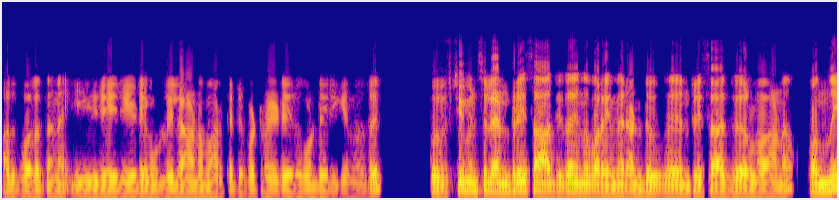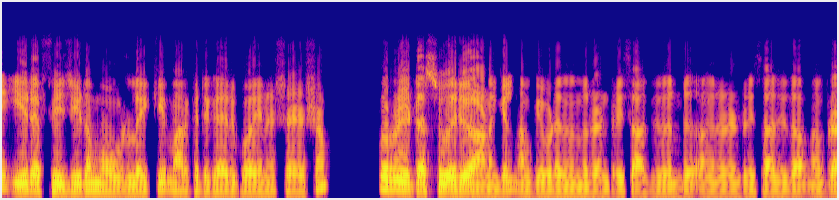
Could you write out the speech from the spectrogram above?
അതുപോലെ തന്നെ ഈ ഒരു ഏരിയയുടെ ഉള്ളിലാണ് മാർക്കറ്റ് ഇപ്പോൾ ട്രേഡ് ചെയ്തുകൊണ്ടിരിക്കുന്നത്. ഇപ്പോൾ ഫിഫ്റ്റി മിനിറ്റ്സിൽ എൻട്രി സാധ്യത എന്ന് പറയുന്ന രണ്ട് എൻട്രി സാധ്യത ഉള്ളതാണ് ഒന്ന് ഈ ഒരു എഫ് ഇ ജിയുടെ മുകളിലേക്ക് മാർക്കറ്റ് കയറിപ്പോയതിനു ശേഷം ഒരു റീടെസ്റ്റ് വരികയാണെങ്കിൽ നമുക്ക് ഇവിടെ നിന്ന് ഒരു എൻട്രി സാധ്യത ഉണ്ട്. അങ്ങനെ ഒരു എൻട്രി സാധ്യത നമ്മുടെ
